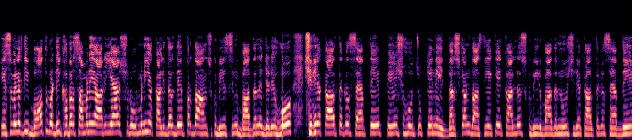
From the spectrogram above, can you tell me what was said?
ਇਸ ਵੇਲੇ ਦੀ ਬਹੁਤ ਵੱਡੀ ਖਬਰ ਸਾਹਮਣੇ ਆ ਰਹੀ ਹੈ। ਸ਼੍ਰੋਮਣੀ ਅਕਾਲੀ ਦਲ ਦੇ ਪ੍ਰਧਾਨ ਸੁਖਬੀਰ ਸਿੰਘ ਬਾਦਲ ਨੇ ਜਿਹੜੇ ਉਹ ਸ਼੍ਰੀ ਅਕਾਲ ਤਖਤ ਸਾਹਿਬ ਤੇ ਪੇਸ਼ ਹੋ ਚੁੱਕੇ ਨੇ। ਦਰਸ਼ਕਾਂ ਨੂੰ ਦੱਸ ਦਈਏ ਕਿ ਕੱਲ ਸੁਖਬੀਰ ਬਾਦਲ ਨੂੰ ਸ਼੍ਰੀ ਅਕਾਲ ਤਖਤ ਸਾਹਿਬ ਦੇ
